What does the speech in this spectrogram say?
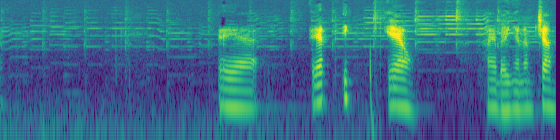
S. E SXL 27500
